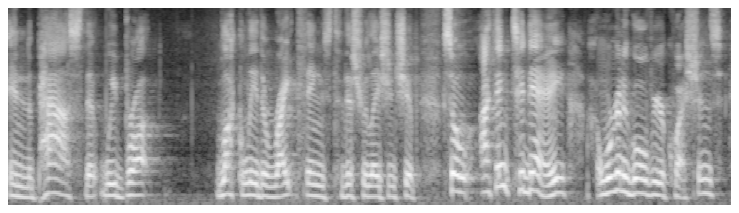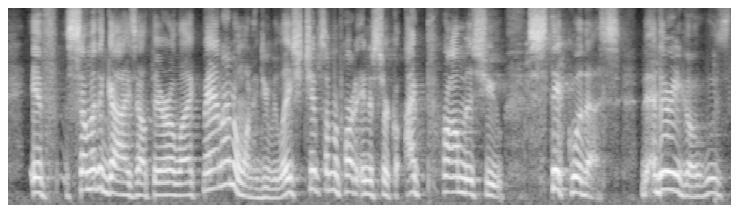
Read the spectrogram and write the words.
in the past that we brought luckily the right things to this relationship. So I think today we're going to go over your questions. If some of the guys out there are like, man, I don't want to do relationships. I'm a part of Inner Circle. I promise you, stick with us. There you go. Who's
